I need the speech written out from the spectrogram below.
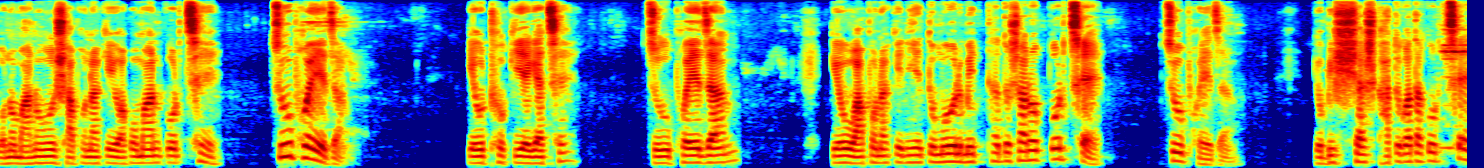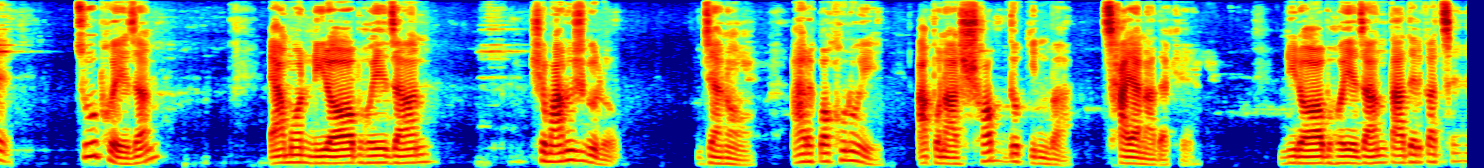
কোনো মানুষ আপনাকে অপমান করছে, চুপ হয়ে যান। কেউ ঠকিয়ে গেছে, চুপ হয়ে যান। কেউ আপনাকে নিয়ে তুমুল মিথ্যা দোষারোপ করছে, চুপ হয়ে যান। কেউ বিশ্বাসঘাতকতা করছে, চুপ হয়ে যান। এমন নীরব হয়ে যান সে মানুষগুলো যেন আর কখনোই আপনার শব্দ কিংবা ছায়া না দেখে। নীরব হয়ে যান তাদের কাছে।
